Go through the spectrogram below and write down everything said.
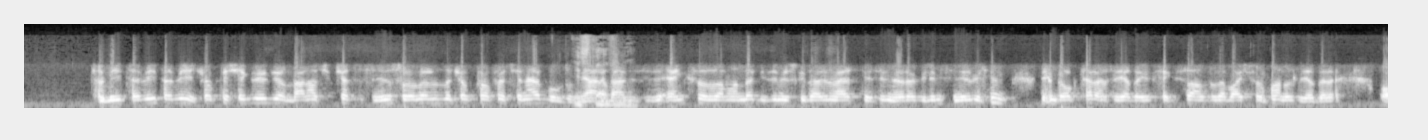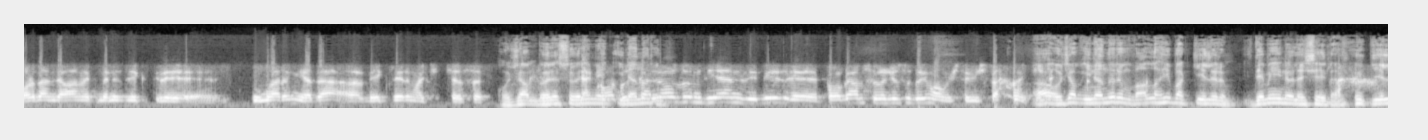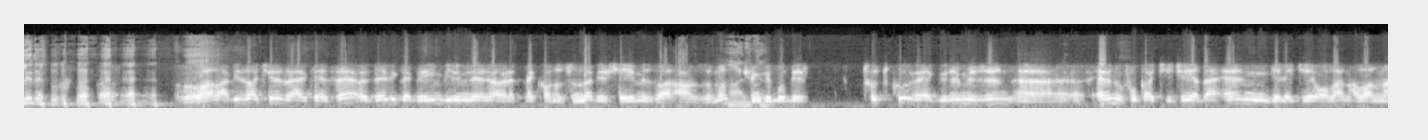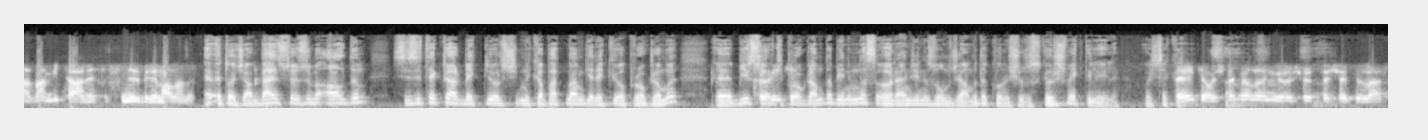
Tabii tabii tabii. Çok teşekkür ediyorum. Ben açıkçası sizin sorularınızı da çok profesyonel buldum. Yani ben sizi en kısa zamanda bizim Üsküdar Üniversitesi Nörobilim Sinir Bilim doktorası ya da yüksek lisansı da başvurmanız ya da oradan devam etmenizi umarım ya da e, beklerim açıkçası. Hocam böyle söylemeyin korpus inanırım. callosum diyen bir e, program sunucusu duymamıştım işte. Aa, hocam inanırım vallahi bak gelirim. Demeyin öyle şeyler. gelirim. Valla biz açığız herkese. Özellikle beyin bilimlerini öğretmek konusunda bir şeyimiz var, arzumuz. Harika. Çünkü bu bir tutku ve günümüzün e, en ufuk açıcı ya da en geleceği olan alanlardan bir tanesi sinir bilim alanı. evet hocam ben sözümü aldım. Sizi tekrar bekliyoruz. Şimdi kapatmam gerekiyor programı. Ee, bir sonraki ki. programda benim nasıl öğrenciniz olacağımı da konuşuruz. Görüşmek dileğiyle. Hoşçakalın. Peki, hoşçakalın. Görüşürüz. Teşekkürler.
